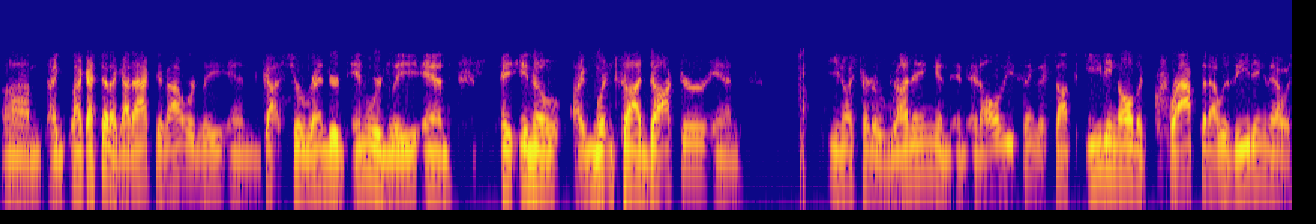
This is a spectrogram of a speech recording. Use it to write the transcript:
um, I, like I said, I got active outwardly and got surrendered inwardly. And, I, you know, I went and saw a doctor and, you know, I started running and, and, and all of these things. I stopped eating all the crap that I was eating that I was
